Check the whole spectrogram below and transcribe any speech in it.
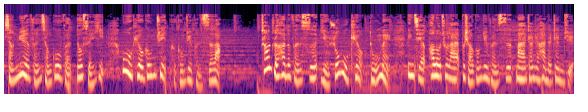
想虐粉想过粉都随意，勿 Q 龚俊和龚俊粉丝了。张哲瀚的粉丝也说勿 Q 独美，并且抛露出来不少龚俊粉丝骂张哲瀚的证据，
